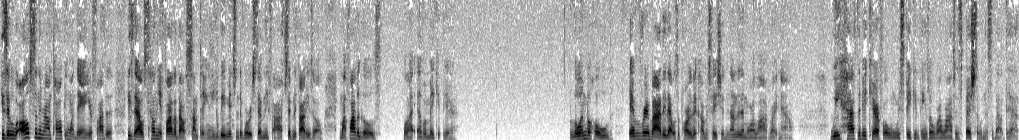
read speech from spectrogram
he said we were all sitting around talking one day, and your father, he said I was telling your father about something, and he, they mentioned the word 75, 75 years old. And my father goes, "Will I ever make it there?" Lo and behold, everybody that was a part of that conversation, none of them are alive right now. We have to be careful when we're speaking things over our lives, especially when it's about death.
